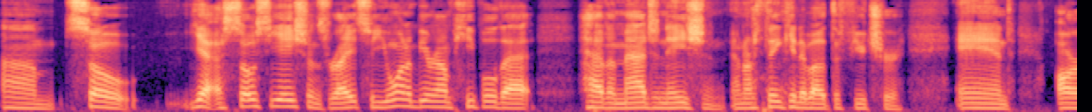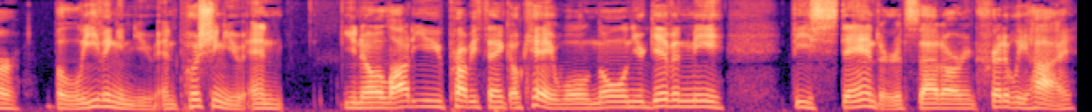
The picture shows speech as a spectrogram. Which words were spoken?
Um, so, yeah, associations, right? So, you want to be around people that have imagination and are thinking about the future and are believing in you and pushing you. And, you know, a lot of you probably think, okay, well, Nolan, you're giving me these standards that are incredibly high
